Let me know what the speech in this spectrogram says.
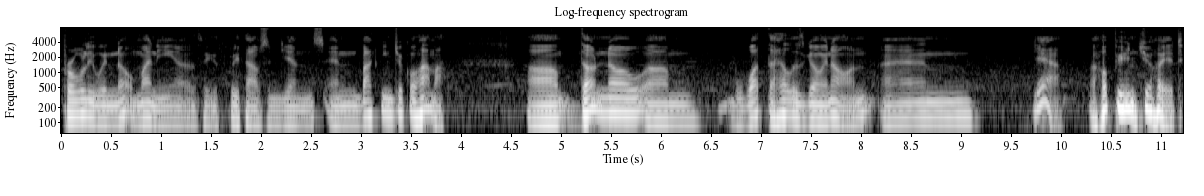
probably with no money, I think 3,000 yens, and back in Yokohama. Um, don't know um, what the hell is going on, and yeah, I hope you enjoy it.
